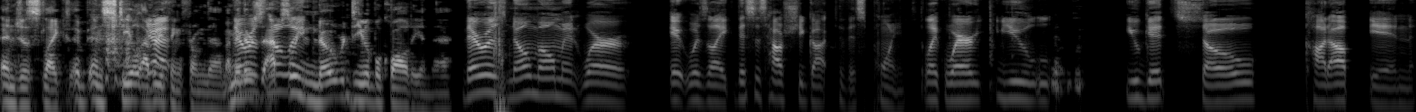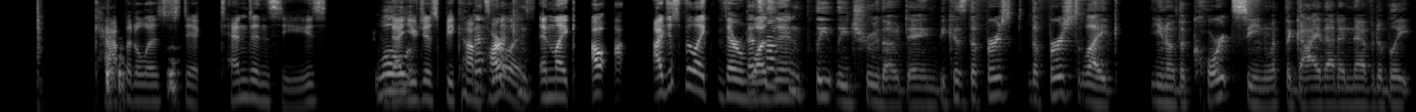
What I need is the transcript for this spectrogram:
and just like and steal Yeah. everything from them. I mean, There there's was no, absolutely like- no redeemable quality in that. there was no moment where it was like this is how she got to this point like where you you get so caught up in capitalistic tendencies well, that you just become that's not heartless com- and like I, I- I just feel like there That's wasn't not completely true though, Dane, because the first the first like, you know, the court scene with the guy that inevitably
